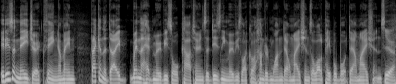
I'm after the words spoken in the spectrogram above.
It is a knee jerk thing. I mean, back in the day when they had movies or cartoons, the Disney movies like 101 Dalmatians, a lot of people bought Dalmatians. Yeah.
